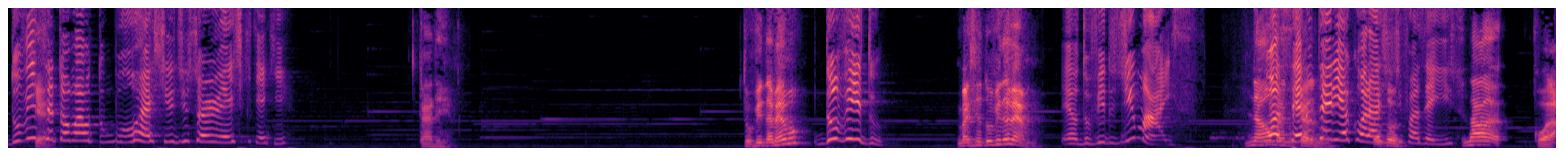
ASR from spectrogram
Duvido você tomar o, o restinho de sorvete que tem aqui. Cadê? Duvida mesmo? Duvido. Mas você duvida mesmo? Eu duvido demais. Não, mas você quero, não teria coragem tô- de fazer isso. Não, cora-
